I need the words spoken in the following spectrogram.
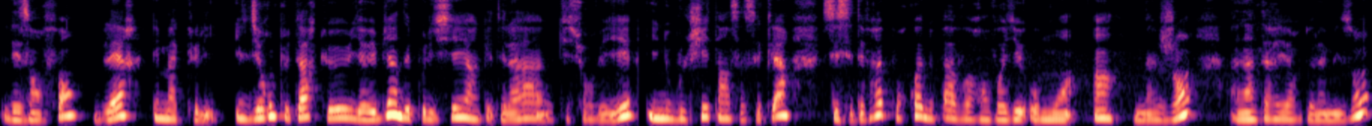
les enfants Blair et McCully. Ils diront plus tard qu'il y avait bien des policiers hein, qui étaient là, qui surveillaient. Ils nous bullshit, hein, ça c'est clair. Si c'était vrai, pourquoi ne pas avoir envoyé au moins un agent à l'intérieur de la maison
